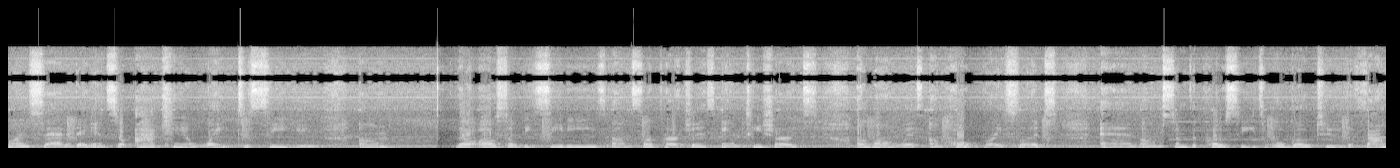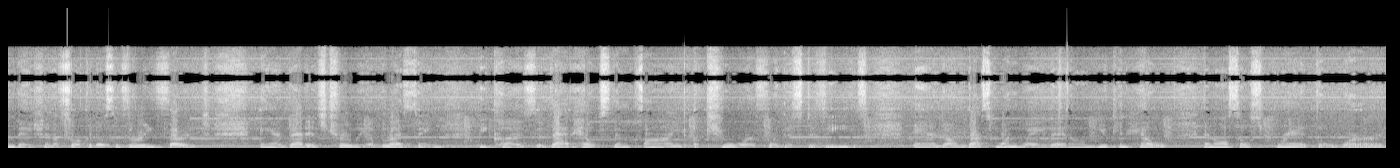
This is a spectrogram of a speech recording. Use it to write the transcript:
on Saturday. And so I can't wait to see you. Um, There'll also be CDs um, for purchase and T-shirts, along with um, hope bracelets, and um, some of the proceeds will go to the Foundation of Sarcoidosis Research, and that is truly a blessing because that helps them find a cure for this disease, and um, that's one way that um, you can help and also spread the word.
